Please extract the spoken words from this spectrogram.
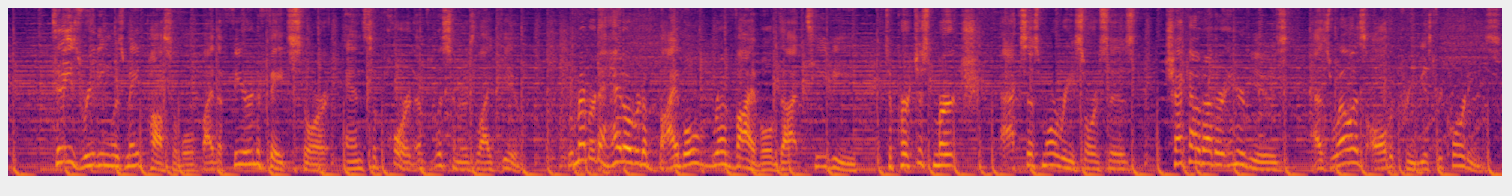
Today's reading was made possible by the Fear and Faith store and support of listeners like you. Remember to head over to BibleRevival.tv to purchase merch, access more resources, check out other interviews, as well as all the previous recordings.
